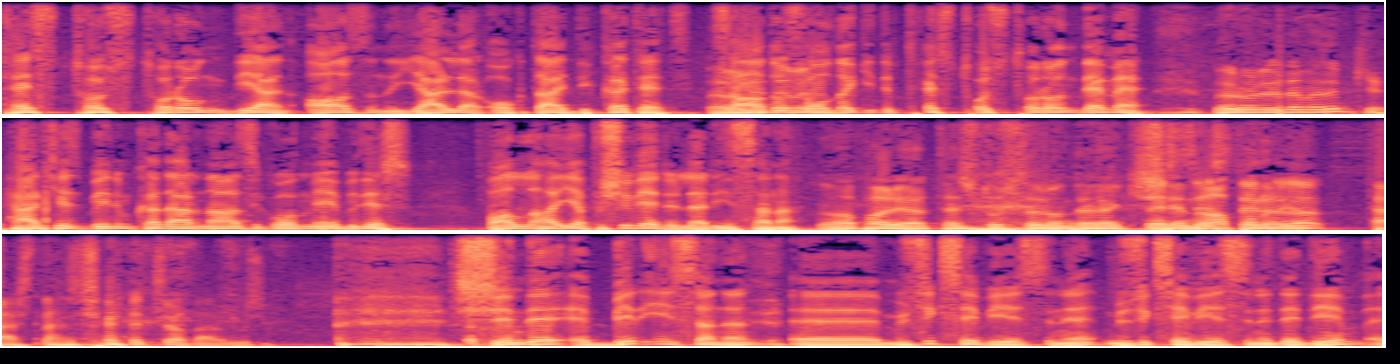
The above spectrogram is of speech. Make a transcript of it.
testosteron diyen ağzını yerler Oktay dikkat et. Ben öyle Sağda demedim. solda gidip testosteron deme. Ben öyle demedim ki. Herkes benim kadar nazik olmayabilir. Vallahi yapışı verirler insana. Ne yapar ya testosteron denen kişiye ne yapar ya? Testosteronu tersten söyletiyorlarmış. Şimdi e, bir insanın e, müzik seviyesini, müzik seviyesini dediğim e,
